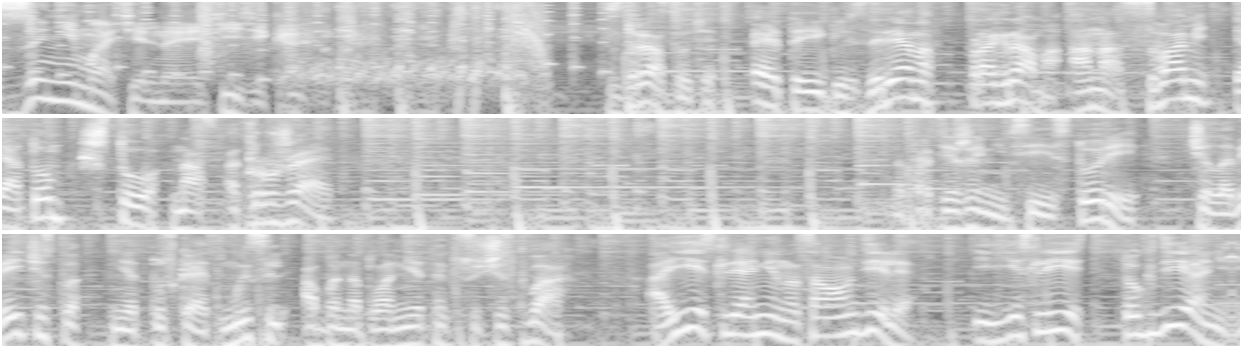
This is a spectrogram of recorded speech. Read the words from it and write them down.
Занимательная физика. Здравствуйте, это Игорь Зырянов, программа о нас с вами и о том, что нас окружает. На протяжении всей истории человечество не отпускает мысль об инопланетных существах. А есть ли они на самом деле? И если есть, то где они?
